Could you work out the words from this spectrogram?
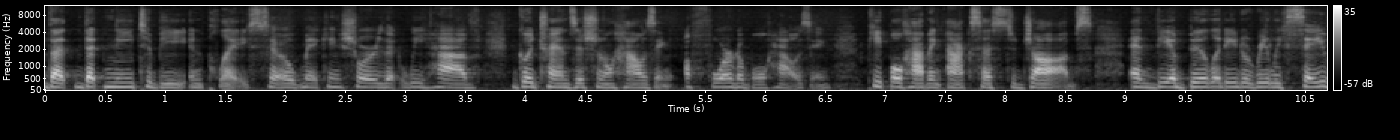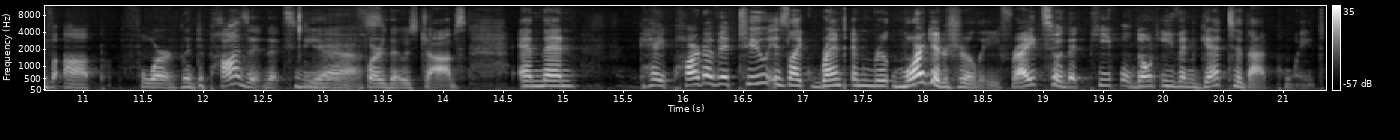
that, that need to be in place. So making sure that we have good transitional housing, affordable housing, people having access to jobs, and the ability to really save up for the deposit that's needed Yes. for those jobs. And then, hey, part of it too is like rent and re- mortgage relief, right? So that people don't even get to that point.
